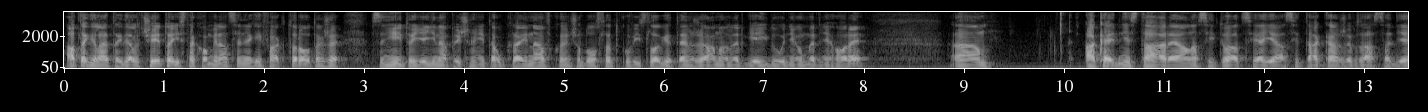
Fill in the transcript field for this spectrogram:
a tak ďalej a tak ďalej. Čiže je to istá kombinácia nejakých faktorov, takže nie je to jediná príčina, nie tá Ukrajina. V konečnom dôsledku výsledok je ten, že áno, energie idú neumerne hore. Um, Aká je dnes tá reálna situácia? Je asi taká, že v zásade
